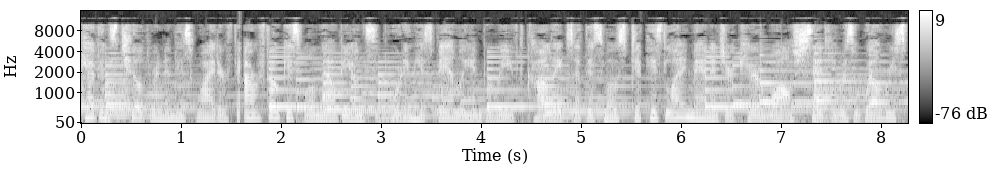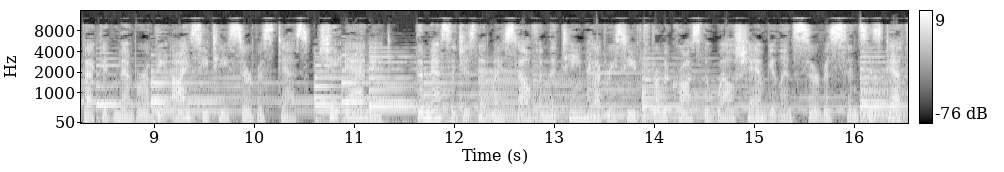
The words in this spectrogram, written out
Kevin's children and his wider family. Our focus will now be on supporting his family and bereaved colleagues at this most difficult. His line manager Kara Walsh said he was a well-respected member of the ICT service desk. She added, the messages that myself and the team have received from across the Welsh Ambulance Service since his death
